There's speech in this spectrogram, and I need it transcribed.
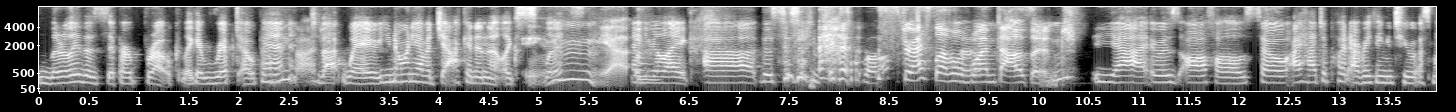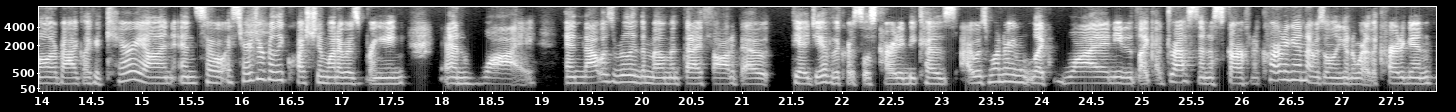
literally the zipper broke, like it ripped oh open oh that way. You know, when you have a jacket and it like splits, mm, yeah, and you're like, uh, this isn't stress level 1000. Yeah, it was awful. So I had to put everything into a smaller bag, like a carry on. And so I started to really question what I was bringing and why. And that was really the moment that I thought about the idea of the Chrysalis cardi because I was wondering like why I needed like a dress and a scarf and a cardigan. I was only going to wear the cardigan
